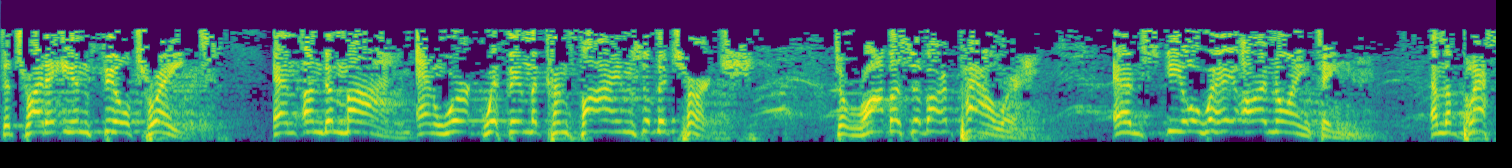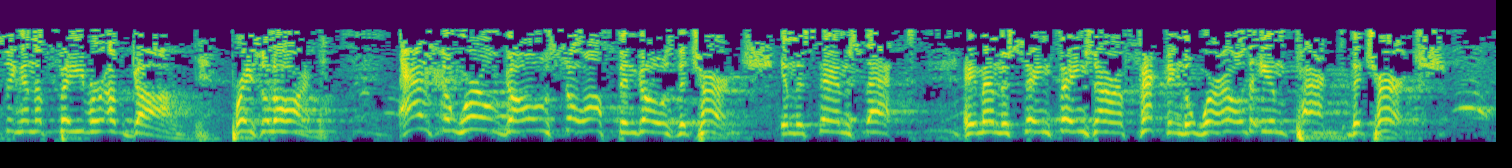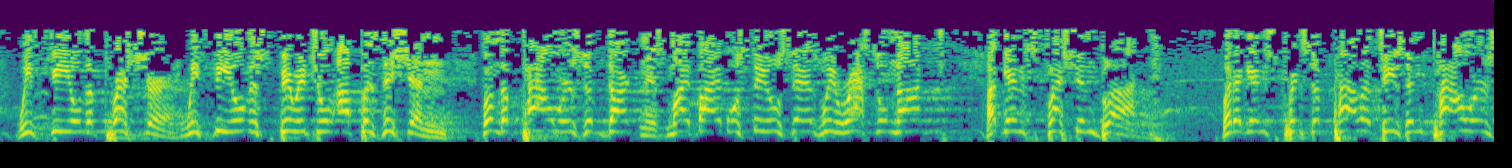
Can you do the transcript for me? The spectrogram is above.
to try to infiltrate and undermine and work within the confines of the church to rob us of our power and steal away our anointing and the blessing and the favor of God. Praise the Lord. As the world goes, so often goes the church in the sense that Amen. The same things that are affecting the world impact the church. We feel the pressure. We feel the spiritual opposition from the powers of darkness. My Bible still says we wrestle not against flesh and blood, but against principalities and powers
